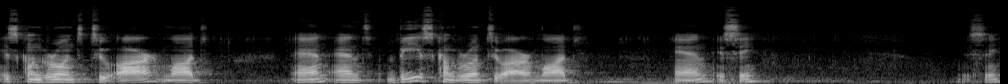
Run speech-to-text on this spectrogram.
is congruent to R, mod n, and b is congruent to r mod n, you see? You see?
